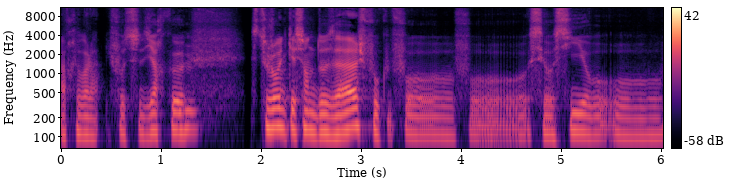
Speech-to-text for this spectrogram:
Après voilà il faut se dire que Mhm. c'est toujours une question de dosage. Faut, faut, faut, c'est aussi aux,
